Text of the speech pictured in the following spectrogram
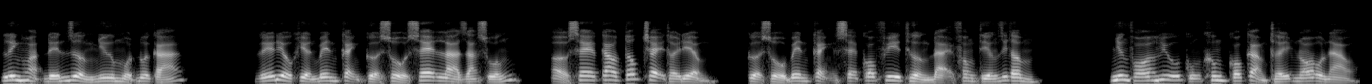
linh hoạt đến dường như một đuôi cá. Ghế điều khiển bên cạnh cửa sổ xe là giáng xuống, ở xe cao tốc chạy thời điểm, cửa sổ bên cạnh sẽ có phi thường đại phong tiếng rít âm. Nhưng Phó Hữu cũng không có cảm thấy nó ồn ào.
